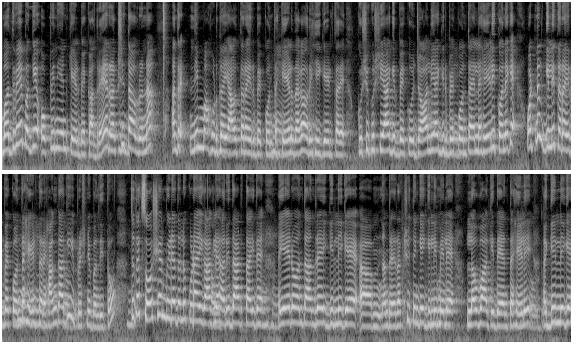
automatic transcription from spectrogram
ಮದ್ವೆ ಬಗ್ಗೆ ಒಪಿನಿಯನ್ ಕೇಳ್ಬೇಕಾದ್ರೆ ರಕ್ಷಿತಾ ಅವ್ರನ್ನ ಅಂದ್ರೆ ನಿಮ್ಮ ಹುಡುಗ ಯಾವ ತರ ಇರ್ಬೇಕು ಅಂತ ಕೇಳಿದಾಗ ಅವ್ರು ಹೀಗೆ ಹೇಳ್ತಾರೆ. ಖುಷಿ ಖುಷಿಯಾಗಿರ್ಬೇಕು ಜಾಲಿಯಾಗಿರ್ಬೇಕು ಅಂತ ಎಲ್ಲ ಹೇಳಿ ಕೊನೆಗೆ ಒಟ್ನಲ್ಲಿ ಗಿಲ್ಲಿ ತರ ಇರಬೇಕು ಅಂತ ಹೇಳ್ತಾರೆ. ಹಂಗಾಗಿ ಈ ಪ್ರಶ್ನೆ ಬಂದಿತ್ತು. ಜೊತೆಗೆ ಸೋಷಿಯಲ್ ಮೀಡಿಯಾದಲ್ಲೂ ಕೂಡ ಈಗಾಗಲೇ ಹರಿದಾಡ್ತಾ ಇದೆ. ಏನು ಅಂತ ಅಂದ್ರೆ ಗಿಲ್ಲಿಗೆ ಅಂದ್ರೆ ರಕ್ಷಿತಂಗೆ ಗಿಲ್ಲಿ ಮೇಲೆ ಲವ್ ಆಗಿದೆ ಅಂತ ಹೇಳಿ ಗಿಲ್ಲಿಗೆ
